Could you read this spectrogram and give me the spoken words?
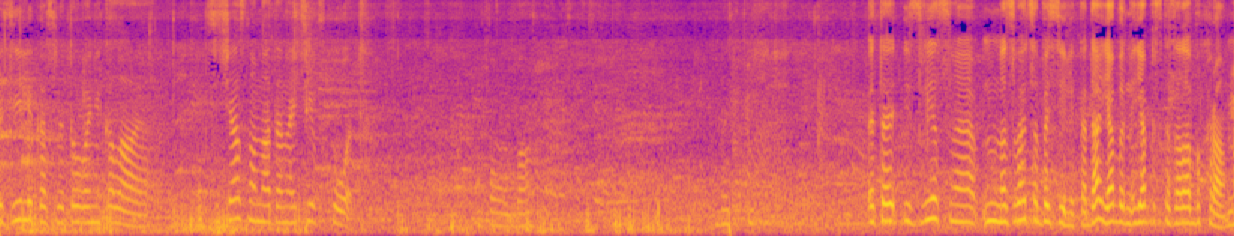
Базилика Святого Николая. Сейчас нам надо найти вход. Бомба. Это известная, ну, называется базилика, да? Я бы, я бы сказала бы храм.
